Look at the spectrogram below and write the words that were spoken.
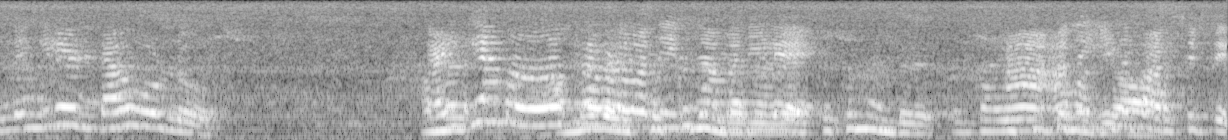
എന്നെങ്കിലേ ഉണ്ടാവുള്ളൂ. ഇത് പറിച്ചിട്ട്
